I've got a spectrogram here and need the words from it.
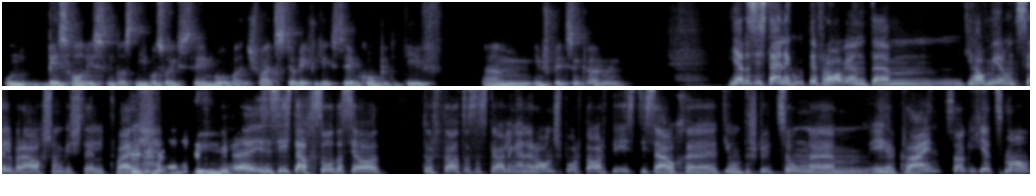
Und weshalb ist denn das Niveau so extrem hoch? Weil die Schweiz ist ja wirklich extrem kompetitiv ähm, im Spitzencurling. Ja, das ist eine gute Frage und ähm, die haben wir uns selber auch schon gestellt, weil wir, äh, es ist auch so, dass ja durch das, dass das Curling eine Randsportart ist, ist auch äh, die Unterstützung ähm, eher klein, sage ich jetzt mal.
